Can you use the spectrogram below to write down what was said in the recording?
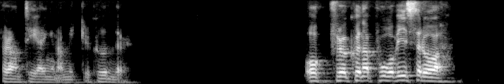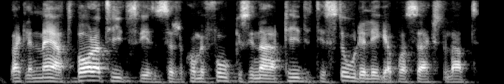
för hanteringen av mikrokunder. Och för att kunna påvisa då verkligen mätbara tidsvinster så kommer fokus i närtid till stor del ligga på att säkerställa ett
